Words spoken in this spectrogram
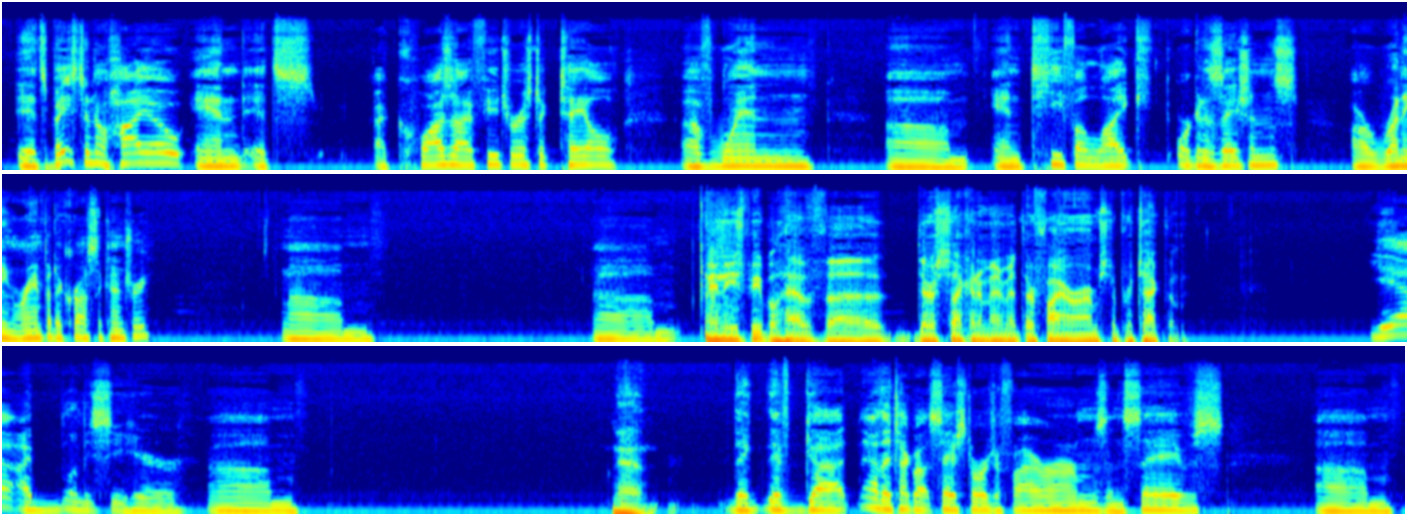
it's based in Ohio, and it's a quasi-futuristic tale of when um, Antifa-like organizations are running rampant across the country. Um, um, And these people have uh, their Second Amendment, their firearms to protect them. yeah, I let me see here. Um, Yeah, they they've got now they talk about safe storage of firearms and saves, um,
